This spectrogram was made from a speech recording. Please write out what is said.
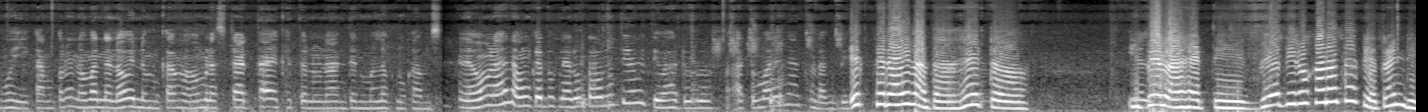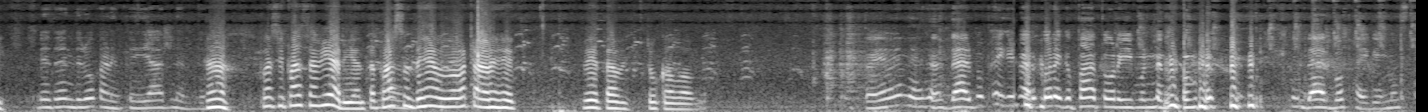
હોય એ કામ કરો ને અમારે નવે નવું કામ હમણાં સ્ટાર્ટ થાય ખેતરનું ના અંતર મલકનું કામ છે. અને હમણાં ને હું કીધું કે રોકાવ નથી આવતી વાટું આ તો મારે ના થોડાક દી એક ફેર આવ્યા હતા હેટ ઈ પેલા હેટ બે દી રોકાણા હતા કે ત્રણ દી? બે ત્રણ દી રોકાણી કઈ યાદ નથી હા પછી પાછા વ્યારી તો પાછું દેહ અટાણે હેટ રેત આવી ટોકાવા આવે. તો દાળ બફાઈ ગઈ કરે કે ભાત ઓરે ઈ મને દાળ બફાઈ ગઈ મસ્ત.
